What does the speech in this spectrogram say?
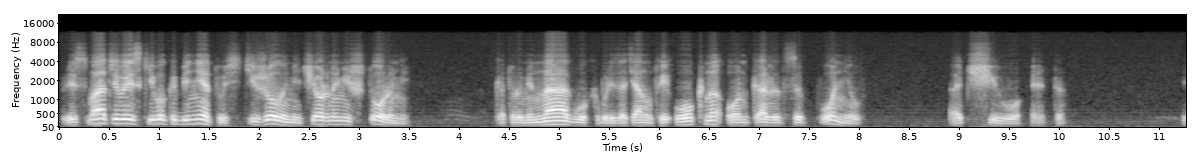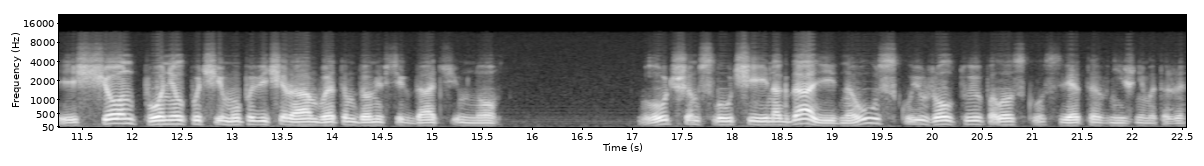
присматриваясь к его кабинету с тяжелыми черными шторами, которыми наглухо были затянуты окна, он, кажется, понял, от чего это. Еще он понял, почему по вечерам в этом доме всегда темно. В лучшем случае иногда видно узкую желтую полоску света в нижнем этаже.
